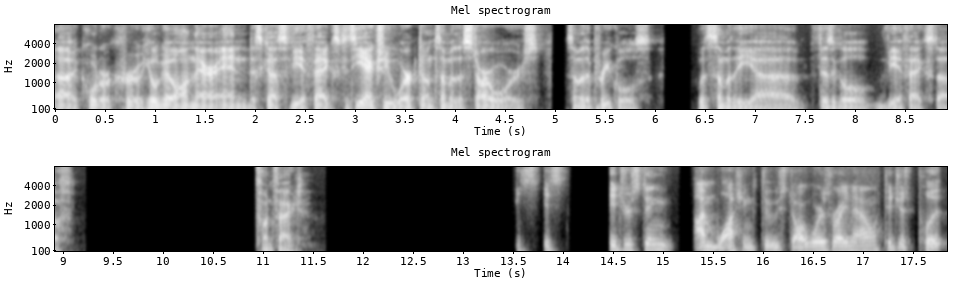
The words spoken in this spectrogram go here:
Uh Corridor Crew. He'll go on there and discuss VFX because he actually worked on some of the Star Wars, some of the prequels with some of the uh physical VFX stuff. Fun fact. It's it's interesting. I'm watching through Star Wars right now to just put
